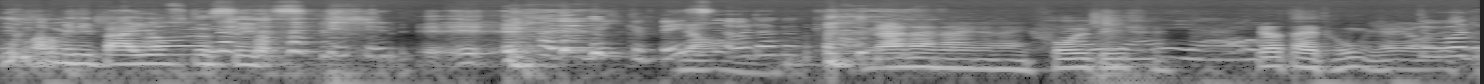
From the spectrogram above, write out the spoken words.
ich mache meine Beine auf den Sitz. Hat er dich gebissen Ja. oder gekannt? Nein, nein, nein, nein, nein. Voll bissen. Ja, ja. Ja, der hat Hunger. Ja, ja. Du, wurde,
